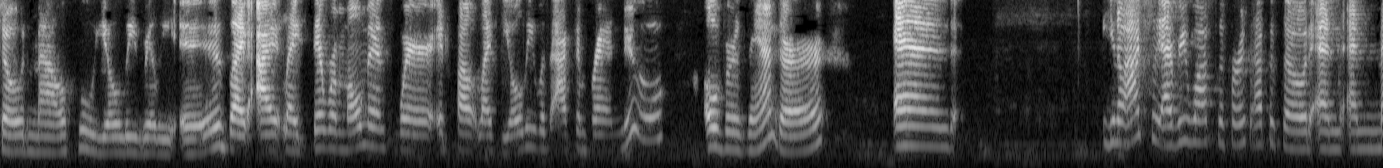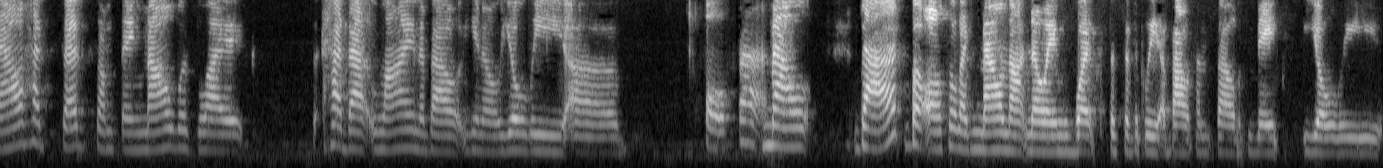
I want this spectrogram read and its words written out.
showed Mal who Yoli really is. Like I like there were moments where it felt like Yoli was acting brand new over Xander. And you know, actually I rewatched the first episode and and Mal had said something. Mal was like had that line about, you know, Yoli uh back. Mal that, but also like Mal not knowing what specifically about themselves makes Yoli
